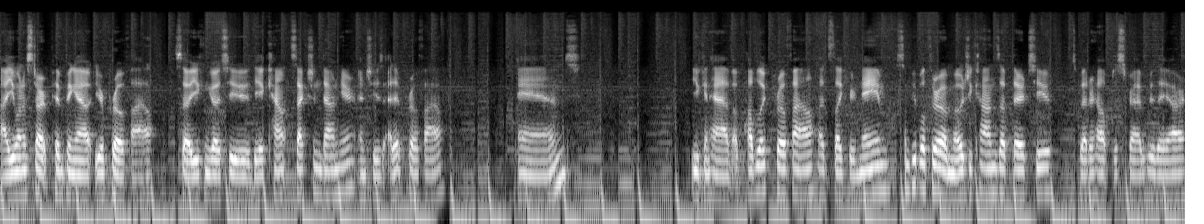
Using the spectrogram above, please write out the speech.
uh, you want to start pimping out your profile. So you can go to the account section down here and choose edit profile. And you can have a public profile, that's like your name. Some people throw emoji cons up there too to better help describe who they are.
